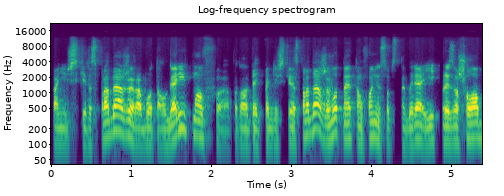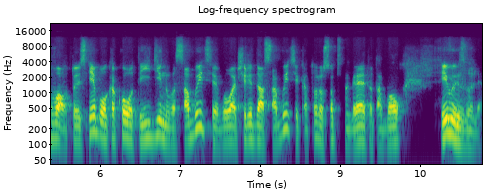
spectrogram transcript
панические распродажи, работа алгоритмов, а потом опять панические распродажи. Вот на этом фоне, собственно говоря, и произошел обвал. То есть не было какого-то единого события, была череда событий, которые, собственно говоря, этот обвал и вызвали.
